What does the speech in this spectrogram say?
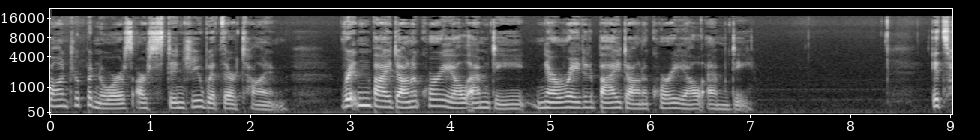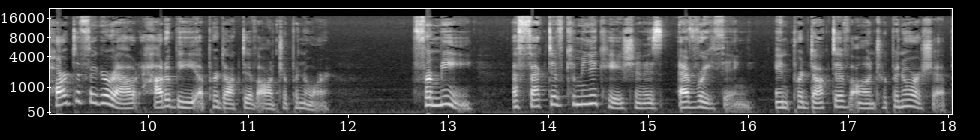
entrepreneurs are stingy with their time. Written by Dana Corriel, MD, narrated by Dana Corriel, MD. It's hard to figure out how to be a productive entrepreneur. For me, effective communication is everything in productive entrepreneurship.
